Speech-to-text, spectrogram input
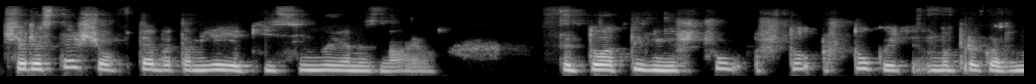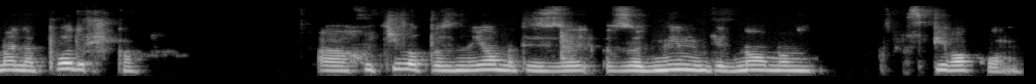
через те, що в тебе там є якісь, ну я не знаю, ситуативні щу- шту- штуки. Наприклад, в мене подружка а, хотіла познайомитись з, з одним відомим співаком.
